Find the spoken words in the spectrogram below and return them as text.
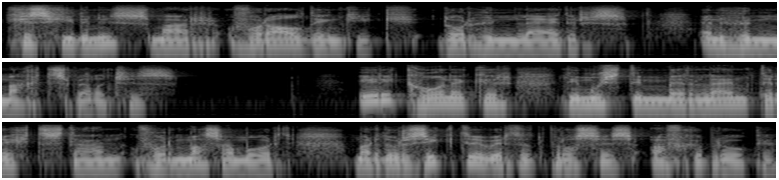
geschiedenis, maar vooral denk ik door hun leiders en hun machtspelletjes. Erik Honecker die moest in Berlijn terechtstaan voor massamoord, maar door ziekte werd het proces afgebroken.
